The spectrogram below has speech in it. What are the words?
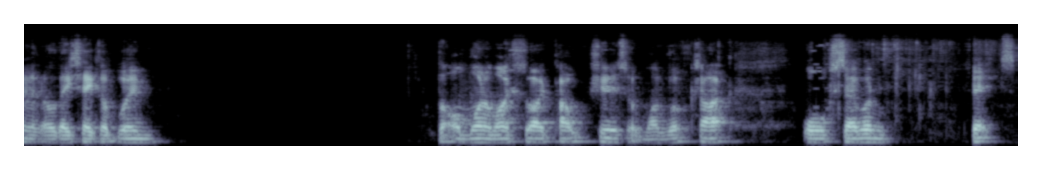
And I know they take up room. But on one of my side pouches on my rucksack, all seven fits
